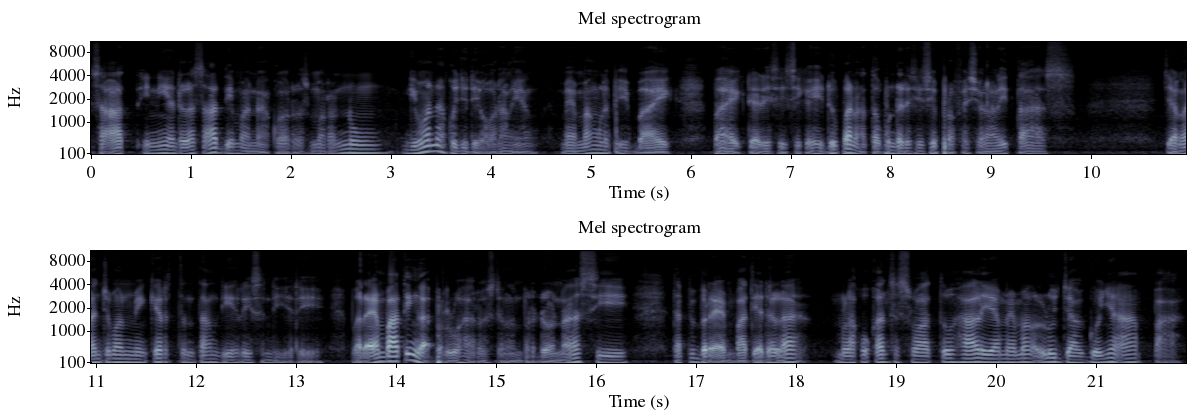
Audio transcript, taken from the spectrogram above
saat ini adalah saat di mana aku harus merenung gimana aku jadi orang yang memang lebih baik baik dari sisi kehidupan ataupun dari sisi profesionalitas jangan cuma mikir tentang diri sendiri. Berempati nggak perlu harus dengan berdonasi. Tapi berempati adalah melakukan sesuatu hal yang memang lu jagonya apa.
